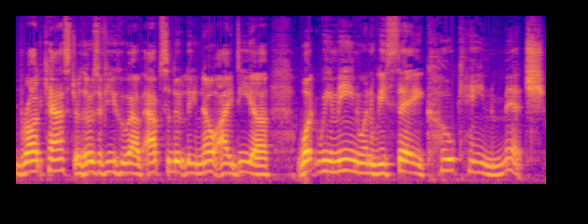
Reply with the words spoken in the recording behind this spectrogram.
broadcast, or those of you who have absolutely no idea what we mean when we say Cocaine Mitch,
